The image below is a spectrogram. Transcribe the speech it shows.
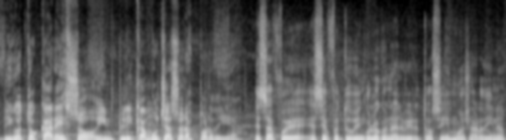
digo, tocar eso implica muchas horas por día. Esa fue, ¿Ese fue tu vínculo con el virtuosismo, Jardino?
